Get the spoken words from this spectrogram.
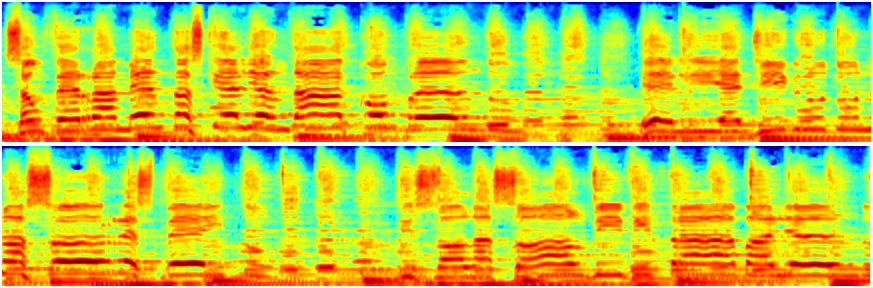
são ferramentas que ele anda comprando. Ele é digno do nosso respeito de sol a sol vive trabalhando.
